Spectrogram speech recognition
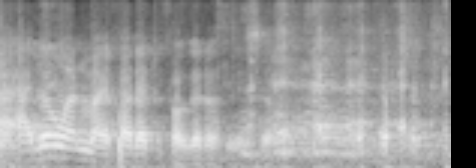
I, I don't want my father to forget of me, so.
